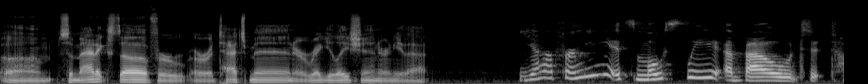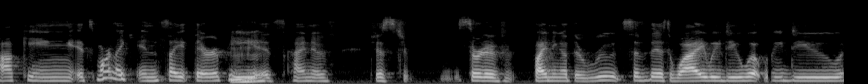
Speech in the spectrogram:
um, somatic stuff or, or attachment or regulation or any of that yeah, for me, it's mostly about talking. It's more like insight therapy. Mm-hmm. It's kind of just sort of finding out the roots of this, why we do what we do.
